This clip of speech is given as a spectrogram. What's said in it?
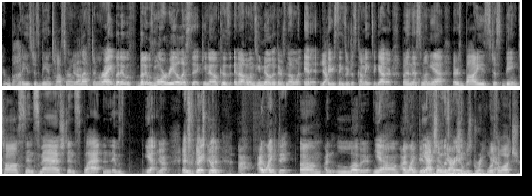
their bodies just being tossed around Yeah. left and right, but it was, but it was more realistic, you know, because in other ones, you know that there's no one in it. Yeah. these things are just coming together, but in this one, yeah, there's bodies just being tossed and smashed and splat, and it was, yeah, Yeah, it's was great. it's good. I, I liked it. Um, I didn't love it. Yeah. Um, I liked it. The I action was the action great. was great. Worth yeah. a watch.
